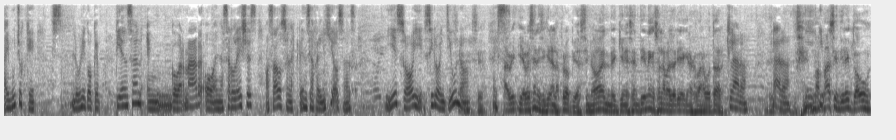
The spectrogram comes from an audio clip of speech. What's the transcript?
hay muchos que lo único que piensan en gobernar o en hacer leyes basados en las creencias religiosas. Y eso hoy, siglo XXI. Y a veces ni siquiera en las propias, sino en de quienes entienden que son la mayoría de quienes los van a votar. Claro. Claro. más, indirecto aún.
